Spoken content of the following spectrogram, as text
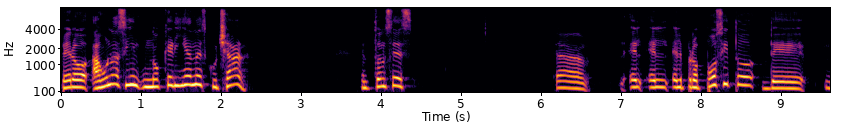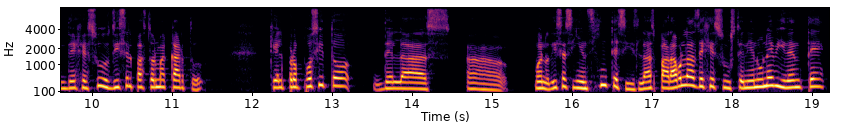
pero aún así no querían escuchar. Entonces, ah, el, propósito de, de Jesús, dice el pastor MacArthur, que el propósito de las, ah, bueno, dice así en síntesis, las parábolas de Jesús tenían un evidente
